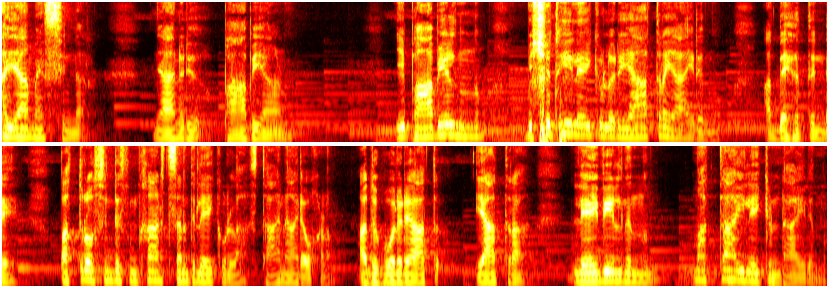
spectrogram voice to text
ഐ ആം എ സിന്നർ. ഞാനൊരു പാപിയാണ്. ഈ പാപിയിൽ നിന്നും വിശുദ്ധിയിലേക്കുള്ളൊരു യാത്രയായിരുന്നു അദ്ദേഹത്തിന്റെ പത്രോസിന്റെ സിംഹാസനത്തിലേക്കുള്ള സ്ഥാനാരോഹണം. അതുപോലൊരു യാത്ര ലേവിയിൽ നിന്നും മത്തായിലേക്കുണ്ടായിരുന്നു.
